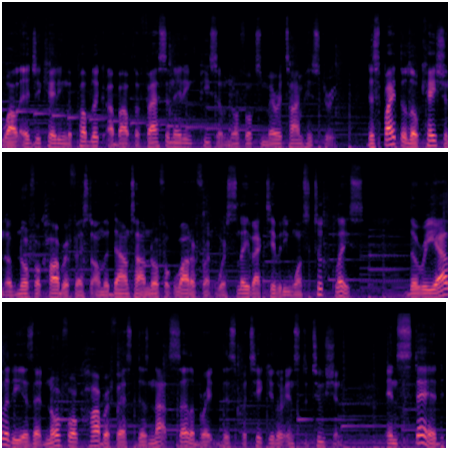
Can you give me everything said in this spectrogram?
while educating the public about the fascinating piece of Norfolk's maritime history. Despite the location of Norfolk Harborfest on the downtown Norfolk waterfront where slave activity once took place, the reality is that Norfolk Harborfest does not celebrate this particular institution. Instead,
